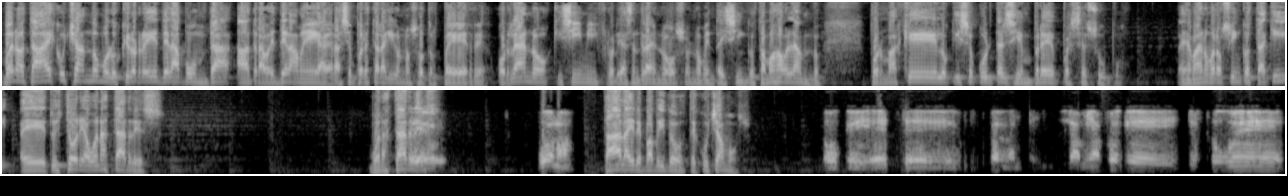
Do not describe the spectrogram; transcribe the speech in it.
Bueno, estaba escuchando Molusquero Reyes de la Punta a través de la Mega. Gracias por estar aquí con nosotros, PR. Orlando, Kissimmee, Florida Central, Nuevo Sol 95. Estamos hablando. Por más que lo quiso ocultar, siempre pues se supo. La llamada número 5 está aquí. Eh, tu historia, buenas tardes. Buenas tardes. Eh, bueno, Estás al aire, papito. Te escuchamos. Ok, este, la, la mía fue que yo estuve,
